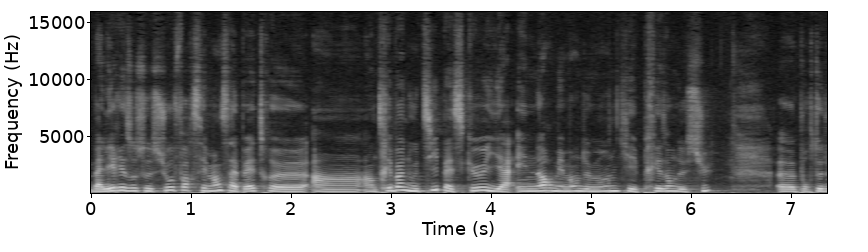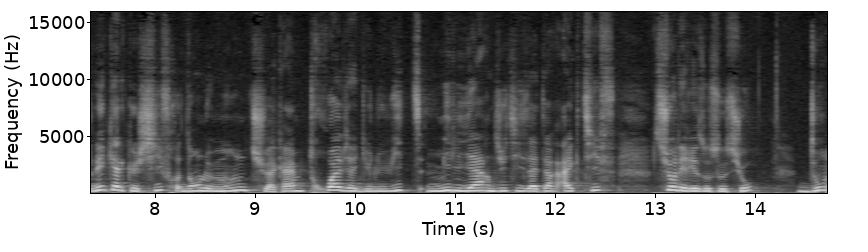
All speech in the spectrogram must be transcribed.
bah, les réseaux sociaux, forcément, ça peut être euh, un, très bon outil parce qu'il y a énormément de monde qui est présent dessus. Euh, pour te donner quelques chiffres, dans le monde, tu as quand même 3,8 milliards d'utilisateurs actifs sur les réseaux sociaux, dont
